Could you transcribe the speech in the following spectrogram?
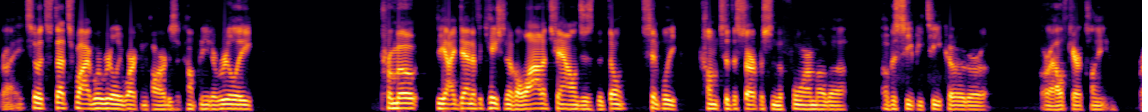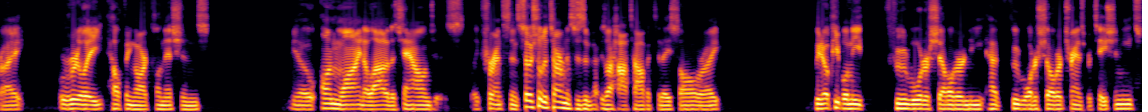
right? So it's that's why we're really working hard as a company to really promote the identification of a lot of challenges that don't simply come to the surface in the form of a of a CPT code or a, or a healthcare claim, right? We're really helping our clinicians, you know, unwind a lot of the challenges. Like for instance, social determinants is a, is a hot topic today, Saul, right? We know people need food, water, shelter, need have food, water, shelter, transportation needs.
